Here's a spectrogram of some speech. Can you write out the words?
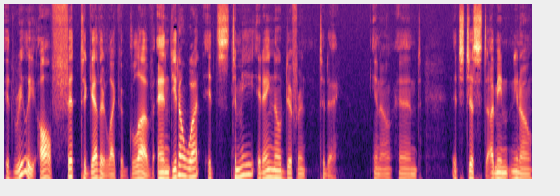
it really all fit together like a glove. And you know what? It's to me, it ain't no different today. You know, and it's just, I mean, you know,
